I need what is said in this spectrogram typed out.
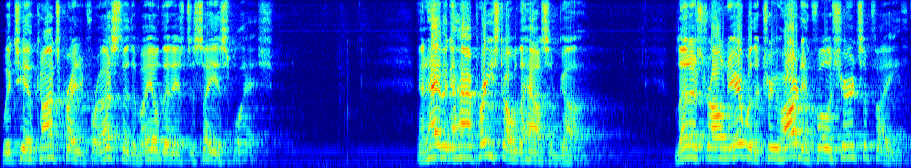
which he hath consecrated for us through the veil that is to say his flesh. And having a high priest over the house of God, let us draw near with a true heart and full assurance of faith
